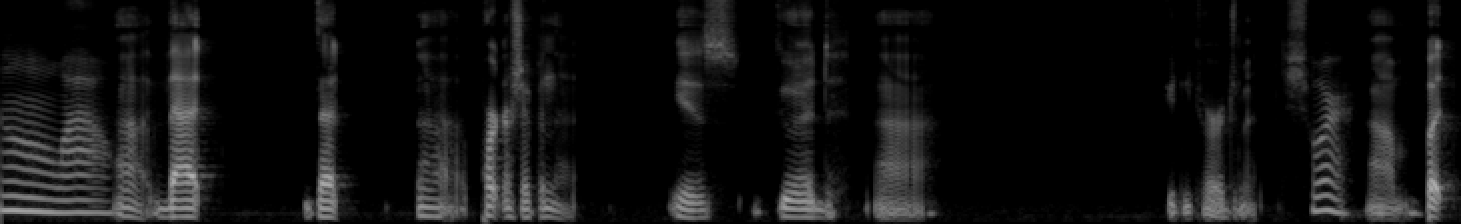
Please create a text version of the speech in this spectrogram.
Oh wow. Uh, that that uh, partnership in that is good uh, good encouragement. Sure. um, but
